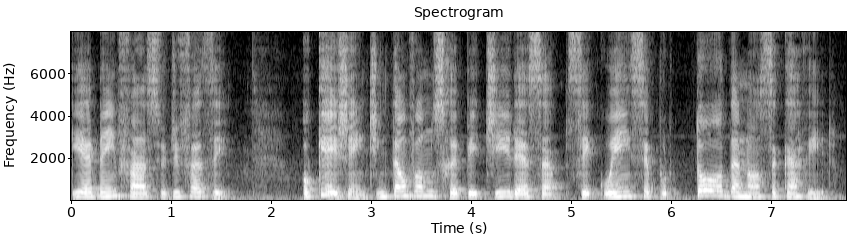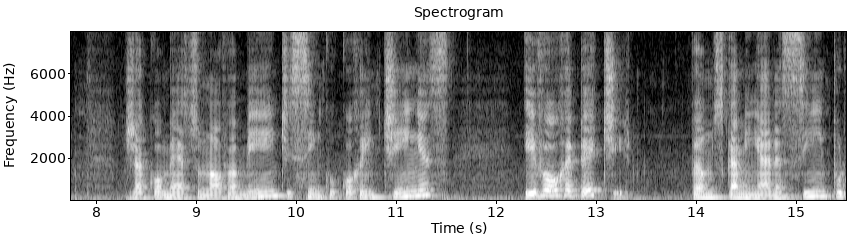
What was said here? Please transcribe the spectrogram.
E é bem fácil de fazer. Ok, gente? Então, vamos repetir essa sequência por toda a nossa carreira. Já começo novamente, cinco correntinhas e vou repetir. Vamos caminhar assim por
